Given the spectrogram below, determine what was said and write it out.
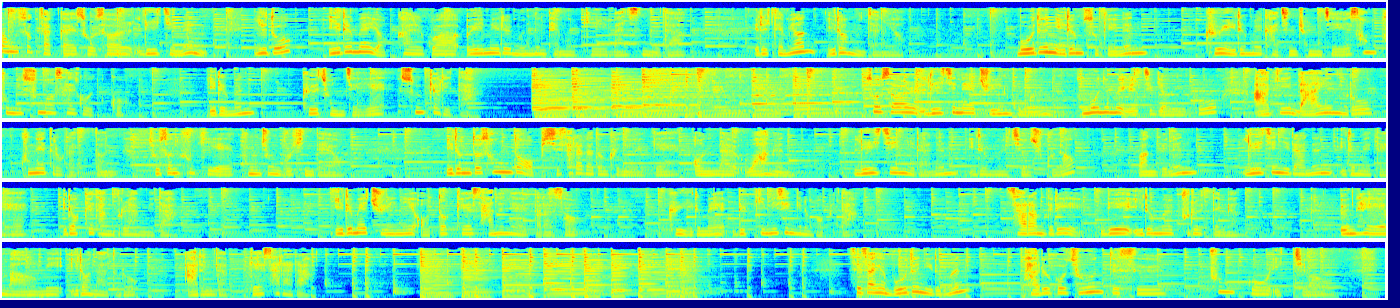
신경숙 작가의 소설 리지는 유독 이름의 역할과 의미를 묻는 대목이 많습니다. 이를테면 이런 문장이요. 모든 이름 속에는 그 이름을 가진 존재의 성품이 숨어 살고 있고, 이름은 그 존재의 숨결이다. 소설 리진의 주인공은 부모님을 일찍 여의고 아기 나인으로 궁에 들어갔던 조선 후기의 궁중무희인데요. 이름도 성도 없이 살아가던 그녀에게 어느 날 왕은 리진이라는 이름을 지어주고요. 왕비는 리진이라는 이름에 대해 이렇게 당부를 합니다. 이름의 주인이 어떻게 사느냐에 따라서 그 이름에 느낌이 생기는 법이다. 사람들이 네 이름을 부를 때면 은혜의 마음이 일어나도록 아름답게 살아라. 세상의 모든 이름은 바르고 좋은 뜻을 품고 있죠.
